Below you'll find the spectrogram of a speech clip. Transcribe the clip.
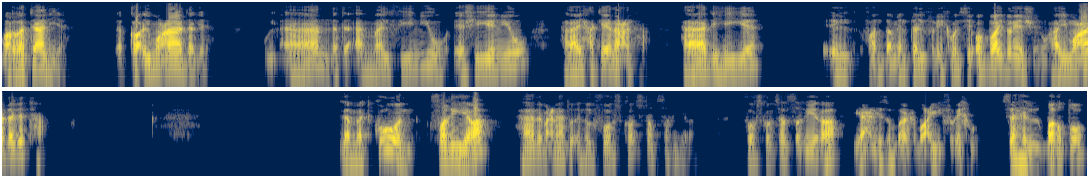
مرة تانية نقرأ المعادلة. والآن نتأمل في nu إيش هي nu هاي حكينا عنها. هذه هي ال fundamental frequency of vibration وهي معادلتها. لما تكون صغيرة هذا معناته إنه ال force constant صغيرة. force constant صغيرة يعني زنبرك ضعيف رخو سهل ضغطه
